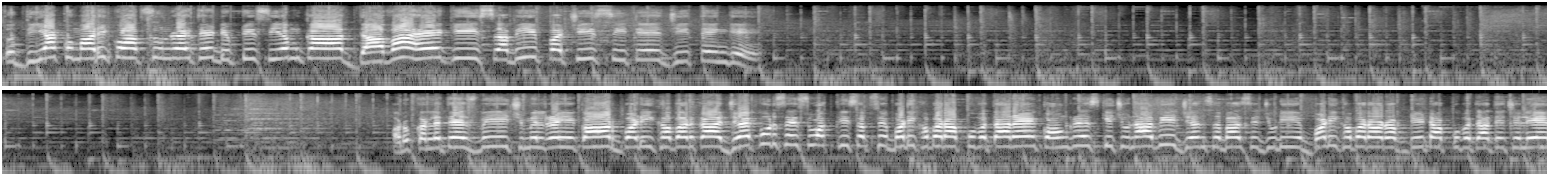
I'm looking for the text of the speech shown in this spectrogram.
तो दिया कुमारी को आप सुन रहे थे डिप्टी सीएम का दावा है कि सभी 25 सीटें जीतेंगे। और रुक कर लेते हैं इस बीच, मिल रही एक और बड़ी खबर का। जयपुर से इस वक्त की सबसे बड़ी खबर आपको बता रहे हैं। कांग्रेस की चुनावी जनसभा से जुड़ी बड़ी खबर और अपडेट आपको बताते चले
